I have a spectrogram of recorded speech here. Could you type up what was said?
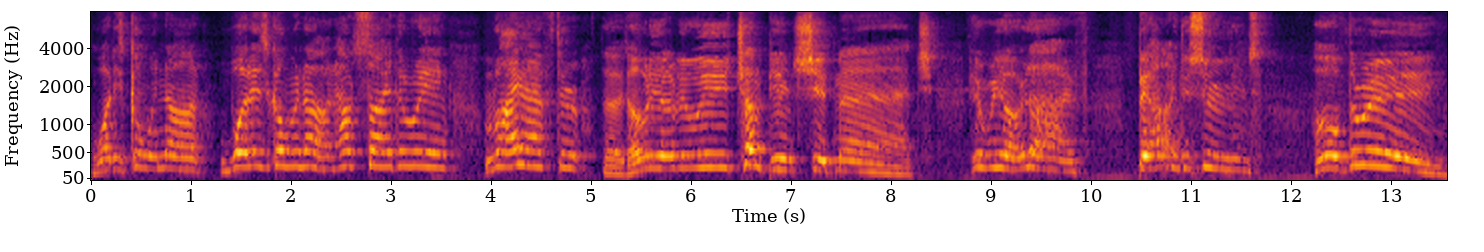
What is going on? What is going on outside the ring right after the WWE Championship match? Here we are live behind the scenes of the ring.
